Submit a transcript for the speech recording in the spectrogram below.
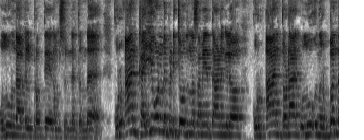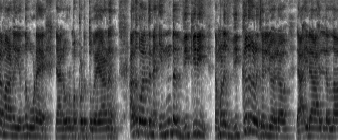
ഉള്ളു ഉണ്ടാക്കൽ പ്രത്യേകം സുന്നത്തുണ്ട്. ഖുർആൻ കൈകൊണ്ട് പിടിച്ചോതുന്ന സമയത്താണെങ്കിലോ ഖുർആൻ തൊടാൻ ഉളു നിർബന്ധമാണ്. എന്നുകൂടെ ഞാൻ ഓർമ്മപ്പെടുത്തുകയാണ്. അതുപോലെ തന്നെ ഇന്ത വിക്രി നമ്മൾ വിക്കറുകൾ ചൊല്ലുമല്ലോ ലാ ഇലാഹ ഇല്ലല്ലാ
